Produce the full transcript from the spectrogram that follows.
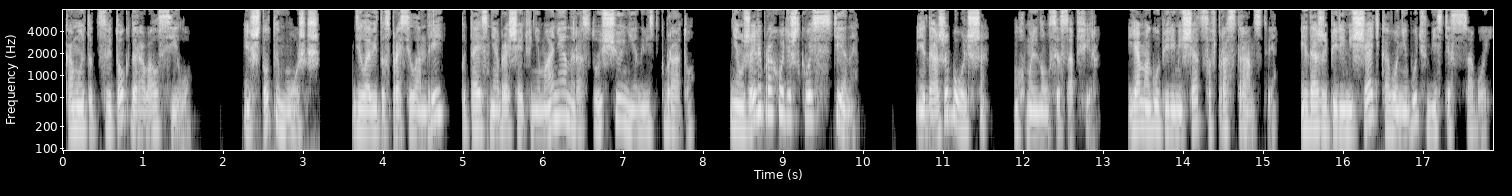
кому этот цветок даровал силу. «И что ты можешь?» — деловито спросил Андрей, пытаясь не обращать внимания на растущую ненависть к брату. «Неужели проходишь сквозь стены?» «И даже больше», — ухмыльнулся Сапфир. «Я могу перемещаться в пространстве и даже перемещать кого-нибудь вместе с собой».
